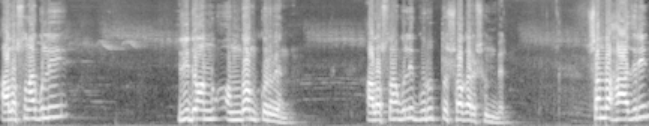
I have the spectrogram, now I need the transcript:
আলোচনাগুলি হৃদয় অঙ্গম করবেন। আলোচনাগুলি গুরুত্ব সহকারে শুনবেন। সন্ধ্যা হাজরিন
